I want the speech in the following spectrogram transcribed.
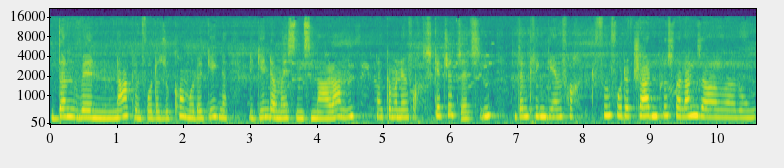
Und dann, wenn Nahkämpfer oder so kommen oder Gegner, die gehen da meistens nah ran, dann kann man einfach das Gadget setzen und dann kriegen die einfach 500 Schaden plus Verlangsamung.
